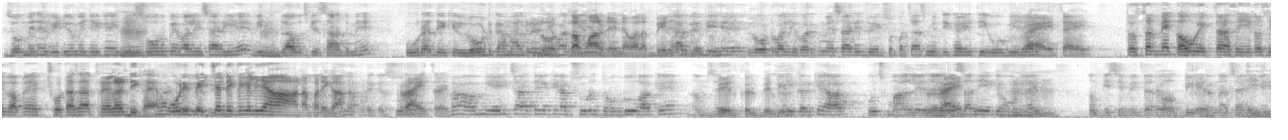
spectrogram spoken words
जो मैंने वीडियो में देखा हम्म। थी सौ रुपए वाली साड़ी है विद ब्लाउज के साथ में पूरा देखिए लोड का माल रहने वाला का माल रहने वाला, यहाँ पे भी है लोड वाली वर्क में साड़ी जो 150 में दिखाई थी वो भी है। राइट राइट तो सर मैं कहूँ एक तरह से ये तो सिर्फ़ आपने एक छोटा सा ट्रेलर दिखाया हाँ, पूरी पिक्चर देखने के लिए यहाँ आना पड़ेगा। आना पड़ेगा। राइट राइट हाँ हम यही चाहते हैं कि आप सूरत रूबरू आके हमसे बिल्कुल, बिल्कुल। डील करके आप कुछ माल ले जाए। ऐसा नहीं है कि ऑनलाइन हम किसी भी तरह डील करना चाहेंगे।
